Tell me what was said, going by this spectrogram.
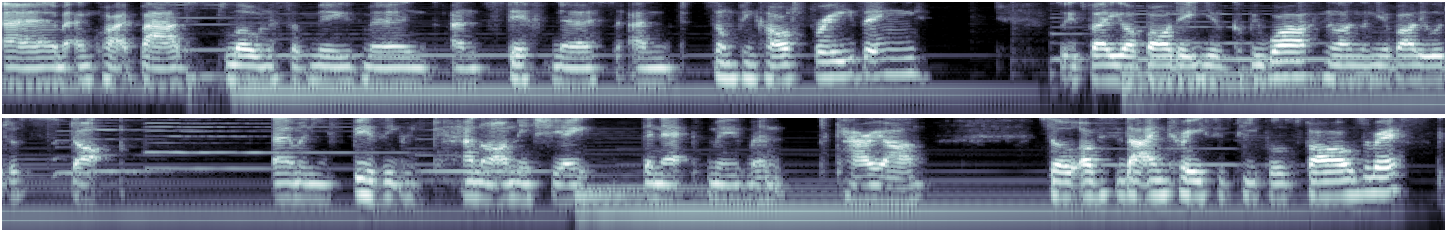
um, and quite bad slowness of movement and stiffness and something called freezing. So it's where your body, you could be walking along and your body will just stop um, and you physically cannot initiate the next movement to carry on. So obviously that increases people's falls risk.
